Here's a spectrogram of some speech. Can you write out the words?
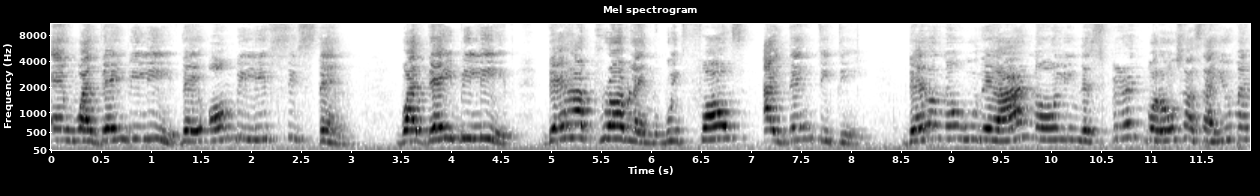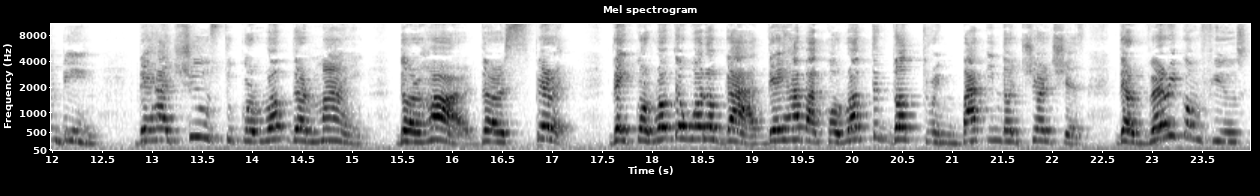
and what they believe, their own belief system, what they believe. They have problem with false identity. They don't know who they are, not only in the spirit, but also as a human being. They have choose to corrupt their mind, their heart, their spirit. They corrupt the word of God. They have a corrupted doctrine back in their churches. They're very confused.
